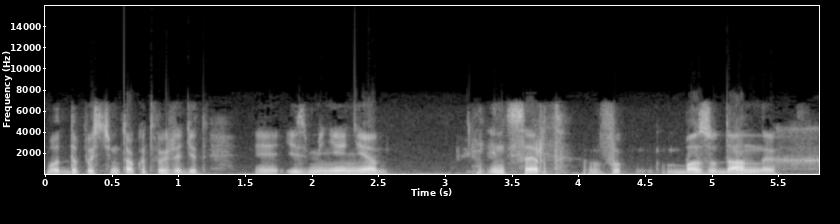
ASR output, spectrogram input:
Вот, допустим, так вот выглядит э, изменение insert в базу данных,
